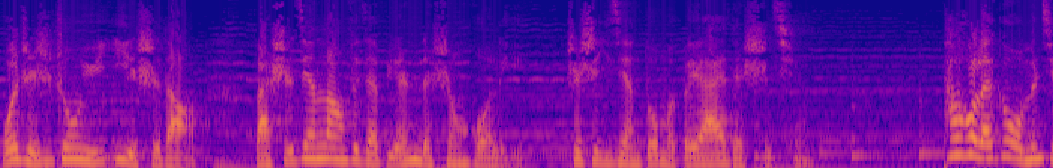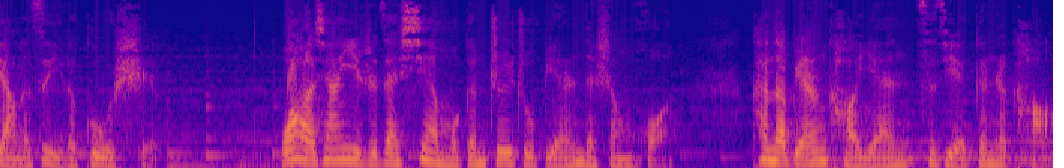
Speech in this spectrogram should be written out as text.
我只是终于意识到，把时间浪费在别人的生活里，这是一件多么悲哀的事情。”他后来跟我们讲了自己的故事。我好像一直在羡慕跟追逐别人的生活，看到别人考研，自己也跟着考；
